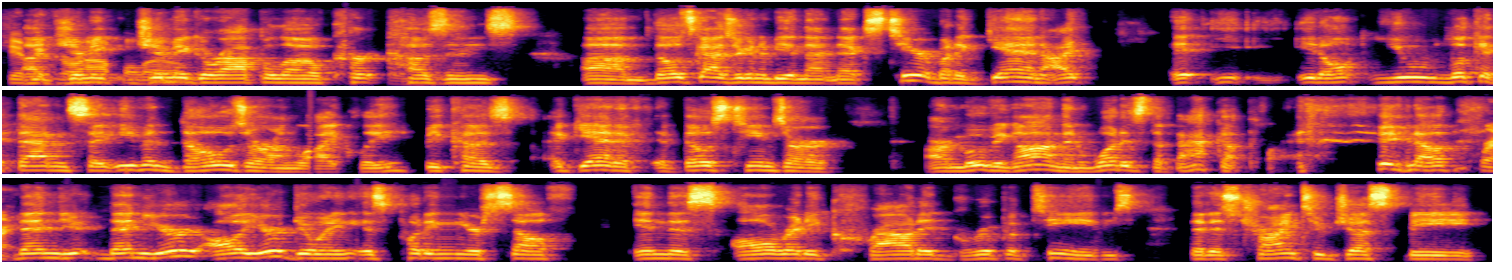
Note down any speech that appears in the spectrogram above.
Jimmy, uh, Jimmy, Garoppolo. Jimmy Garoppolo, Kirk Cousins. Um, those guys are going to be in that next tier. But again, I it, you don't you look at that and say even those are unlikely because again, if, if those teams are are moving on, then what is the backup plan? you know, right. then you then you're all you're doing is putting yourself in this already crowded group of teams that is trying to just be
